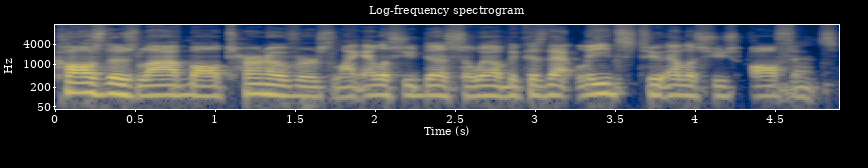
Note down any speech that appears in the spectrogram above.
cause those live ball turnovers like LSU does so well because that leads to LSU's offense.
